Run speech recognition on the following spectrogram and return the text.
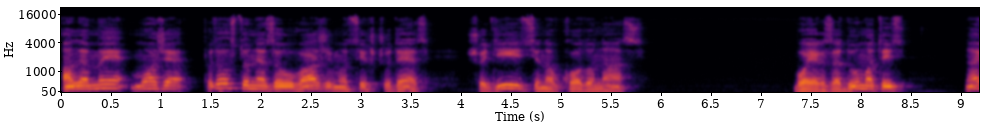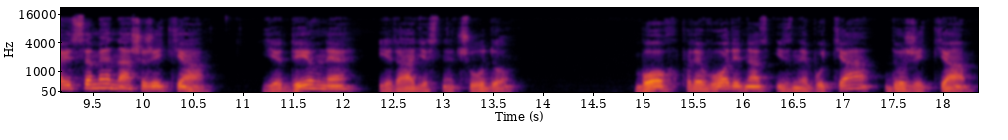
але ми, може, просто не зауважуємо цих чудес, що діються навколо нас. Бо, як задуматись, навіть саме наше життя є дивне і радісне чудо. Бог приводить нас із небуття до життя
